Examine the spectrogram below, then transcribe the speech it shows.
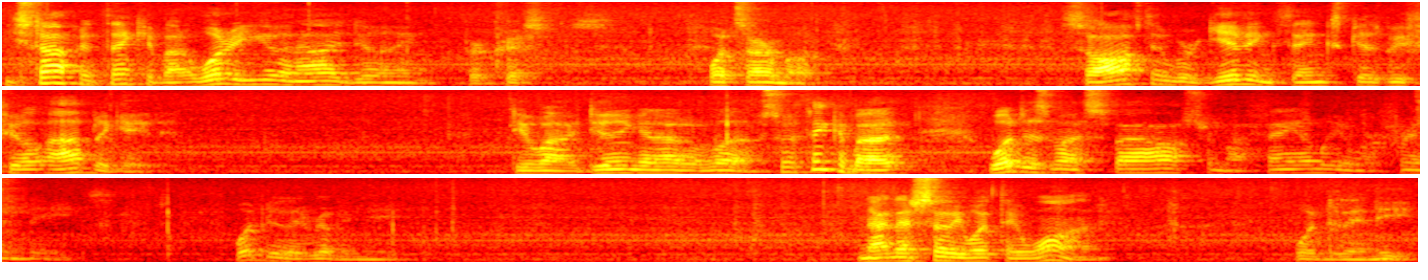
You stop and think about it. What are you and I doing for Christmas? What's our motive? So often we're giving things because we feel obligated. Do I doing it out of love? So think about it. What does my spouse or my family or my friend need? What do they really need? Not necessarily what they want. What do they need?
